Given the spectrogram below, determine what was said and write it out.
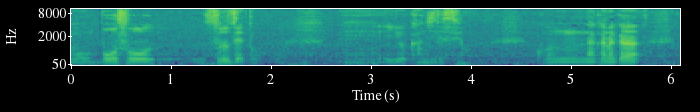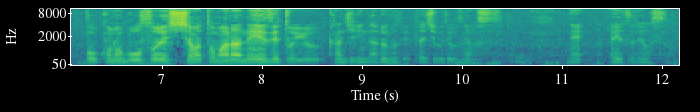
もう暴走するぜと、え、いう感じですよ。このなかなかこの暴走列車は止まらねえぜという感じになるので大丈夫でございます、ね、ありがとうございます。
